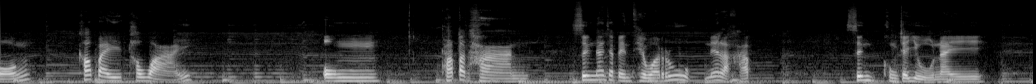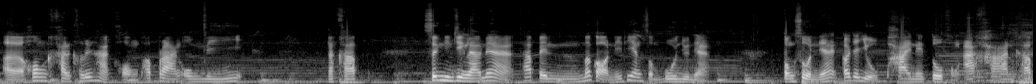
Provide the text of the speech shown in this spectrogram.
องเข้าไปถวาย องค์พระประธาน ซึ่งน่าจะเป็นเทวรูปเนี่ยแหละครับ ซึ่งคงจะอยู่ในห้องคันคฤหาสน์ของพระปรางองค์นี้นะครับ ซึ่งจริงๆแล้วเนี่ยถ้าเป็นเมื่อก่อนนี้ที่ยังสมบูรณ์อยู่เนี่ยตรงส่วนนี้ก็จะอยู่ภายในตัวของอาคารครับ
